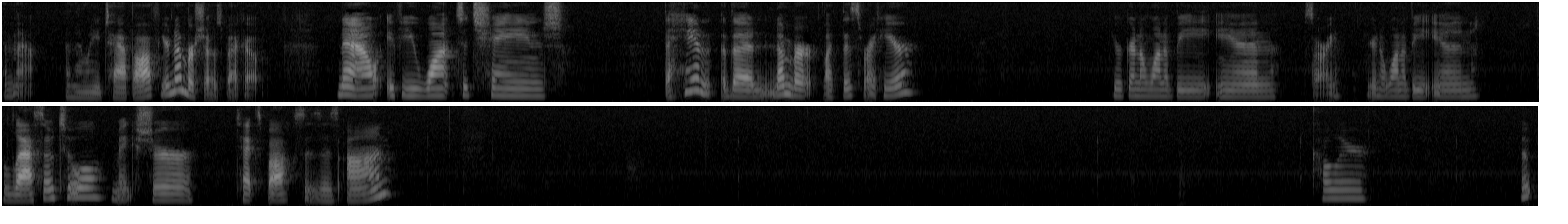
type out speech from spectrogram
and that. And then when you tap off, your number shows back up. Now, if you want to change the hand, the number like this right here, you're going to want to be in, sorry, you're going to want to be in the lasso tool. Make sure text boxes is on. Color. Oop.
